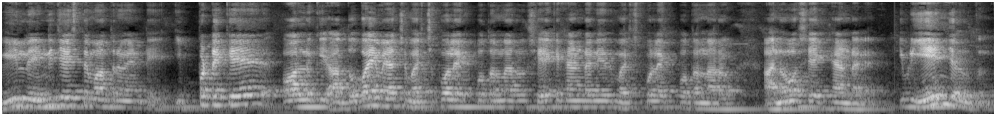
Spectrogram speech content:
వీళ్ళు ఎన్ని చేస్తే మాత్రం ఏంటి? ఇప్పటికే వాళ్ళకి ఆ దుబాయ్ మ్యాచ్ మర్చిపోలేకపోతున్నారు. షేక్ హ్యాండ్ అనేది మర్చిపోలేకపోతున్నారు. ఆ నో షేక్ హ్యాండ్ అనేది. ఇప్పుడు ఏం జరుగుతుంది?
